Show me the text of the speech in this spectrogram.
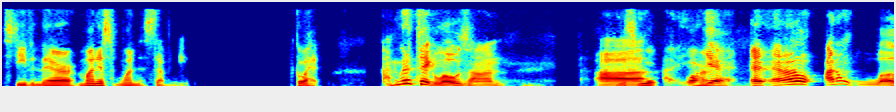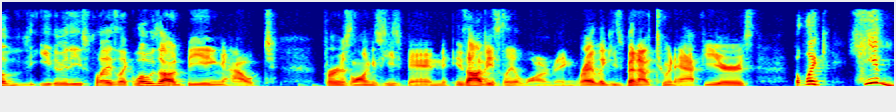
Steven there, minus 170. Go ahead. I'm gonna take Lauzon. Uh, yeah, and, and, I don't I don't love either of these plays. Like Lauzon being out for as long as he's been is obviously alarming, right? Like he's been out two and a half years, but like he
